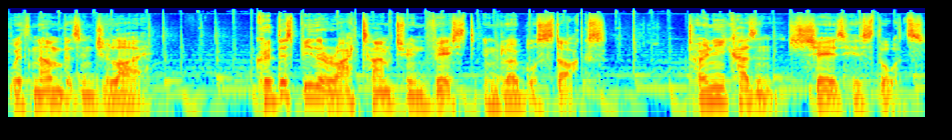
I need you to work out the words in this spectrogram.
with numbers in July. Could this be the right time to invest in global stocks? Tony Cousin shares his thoughts.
